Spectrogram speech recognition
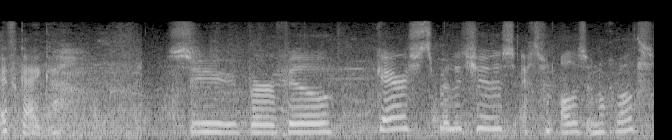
Even kijken. Super veel kerstspulletjes. Echt van alles en nog wat.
